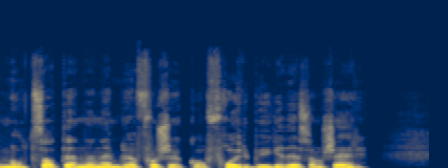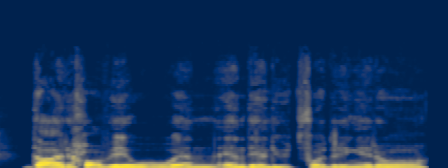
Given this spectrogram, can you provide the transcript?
motsatt ende, nemlig å forsøke å forebygge det som skjer. Der har vi jo en, en del utfordringer, og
